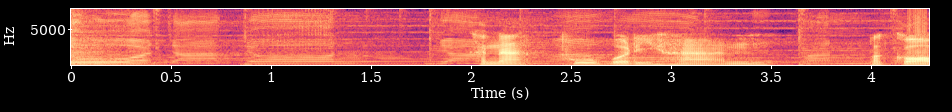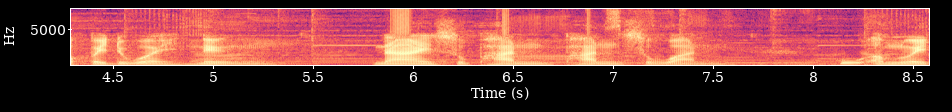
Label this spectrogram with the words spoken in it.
ตัวจากจรยังคณะผู้บริหารประกอบไปด้วย 1. นายสุพันธ์พันธ์สุวรรณผู้อำนวย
